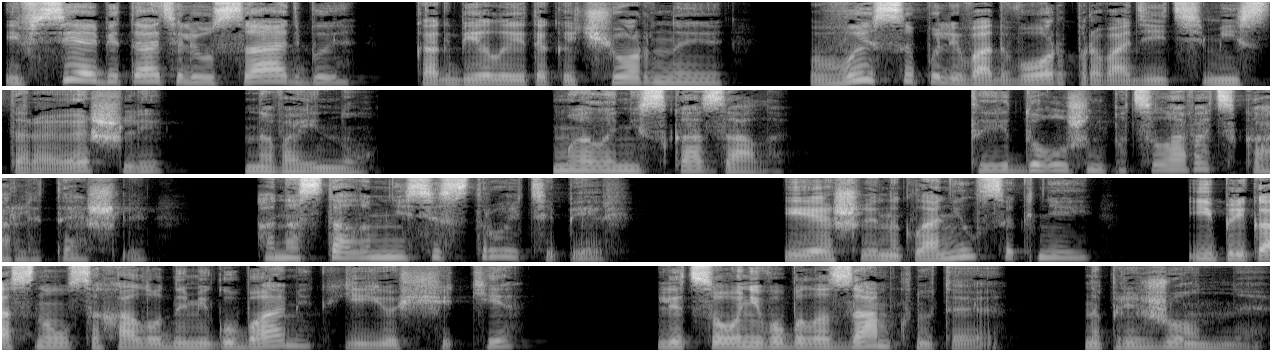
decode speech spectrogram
и все обитатели усадьбы, как белые, так и черные, высыпали во двор проводить мистера Эшли на войну. Мелани сказала, «Ты должен поцеловать Скарлетт, Эшли. Она стала мне сестрой теперь». И Эшли наклонился к ней и прикоснулся холодными губами к ее щеке. Лицо у него было замкнутое, напряженное.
